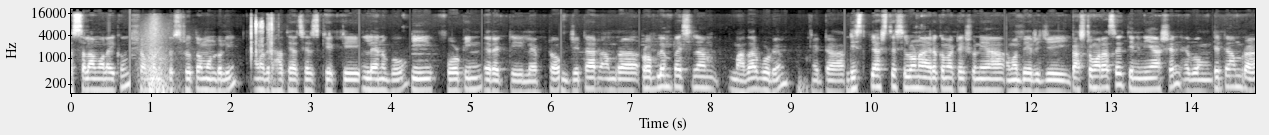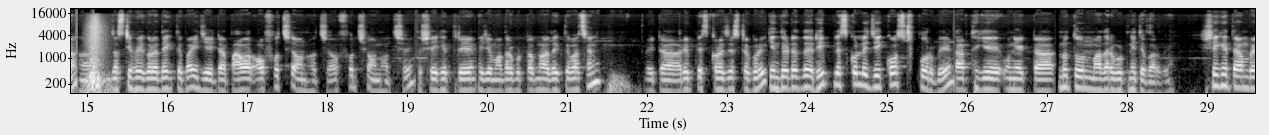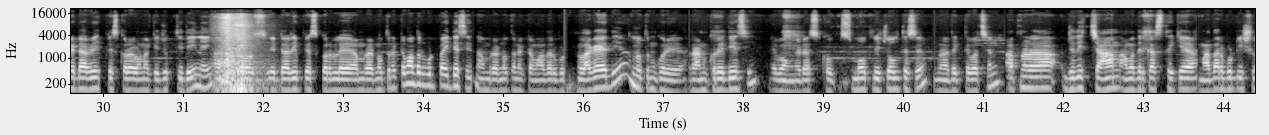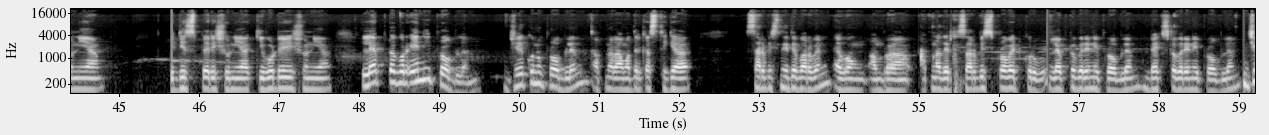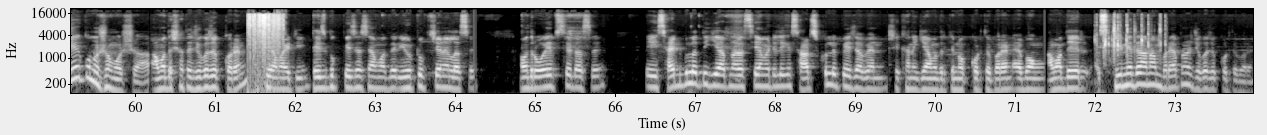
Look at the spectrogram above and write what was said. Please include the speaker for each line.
Speaker 1: আসসালামু আলাইকুম। সম্মানিত শ্রোতা মণ্ডলী, আমাদের হাতে আছে আজকে একটি লেনোভো টি ফোরটিন এর একটি ল্যাপটপ যেটার আমরা প্রবলেম পাইছিলাম মাদারবোর্ডে এটা ডিসপ্লে আসতেছিল না, এরকম একটা ইস্যু নিয়ে আমাদের যে কাস্টমার আছে, তিনি নিয়ে আসেন এবং সেটা আমরা জাস্টিফাই করে দেখতে পাই যে এটা পাওয়ার অফ হচ্ছে অন হচ্ছে অফ হচ্ছে অন হচ্ছে। তো সেই ক্ষেত্রে এই যে মাদারবোর্ডটা আপনারা দেখতে পাচ্ছেন, এটা রিপ্লেস করার চেষ্টা করি। কিন্তু এটাতে রিপ্লেস করলে যে কস্ট পড়বে, তার থেকে উনি একটা নতুন মাদারবোর্ড নিতে পারবে। সেক্ষেত্রে আমরা এটা রিপ্লেস করার ওনাকে যুক্তি দেই নাই। এটা রিপ্লেস করলে আমরা নতুন একটা মাদারবোর্ড পাইতেছি, আমরা নতুন একটা মাদারবোর্ড লাগাই দিয়ে নতুন করে রান করে দিয়েছি এবং এটা খুব স্মুথলি চলতেছে। আপনারা দেখতে পাচ্ছেন। আপনারা যদি চান আমাদের কাছ থেকে মাদারবোর্ড ইস্যু নিয়ে ডিসপ্লে ইস্যু নিয়ে কিবোর্ডের ইস্যু নিয়ে ল্যাপটপের এনি প্রবলেম যে কোনো প্রবলেম আপনারা আমাদের কাছ থেকে সার্ভিস নিতে পারবেন এবং আমরা আপনাদের সার্ভিস প্রোভাইড করব। ল্যাপটপের এনি প্রবলেম ডেস্কটপের এনি প্রবলেম যে কোনো সমস্যা, আমাদের সাথে যোগাযোগ করেন। সিএমআইটি ফেসবুক পেজ আছে আমাদের ইউটিউব চ্যানেল আছে, আমাদের ওয়েবসাইট আছে। এই সাইটগুলোতে গিয়ে আপনারা সিএমআইটি লিখে সার্চ করলে পেয়ে যাবেন। সেখানে গিয়ে আমাদেরকে নক করতে পারেন এবং আমাদের স্ক্রিনে দেওয়া নাম্বারে আপনারা যোগাযোগ করতে পারেন।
